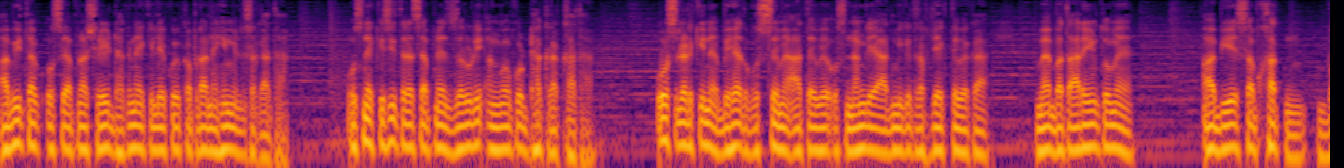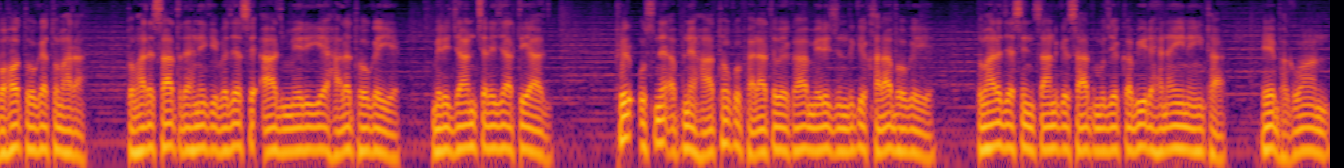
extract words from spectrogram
अभी तक उसे अपना शरीर ढकने के लिए कोई कपड़ा नहीं मिल सका था। उसने किसी तरह से अपने ज़रूरी अंगों को ढक रखा था। उस लड़की ने बेहद गुस्से में आते हुए उस नंगे आदमी की तरफ़ देखते हुए कहा, मैं बता रही हूँ तुम्हें, अब ये सब खत्म, बहुत हो गया तुम्हारा। तुम्हारे साथ रहने की वजह से आज मेरी ये हालत हो गई है, मेरी जान चली जाती आज। फिर उसने अपने हाथों को फैलाते हुए कहा, मेरी ज़िंदगी खराब हो गई है। तुम्हारे जैसे इंसान के साथ मुझे कभी रहना ही नहीं था। हे भगवान,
